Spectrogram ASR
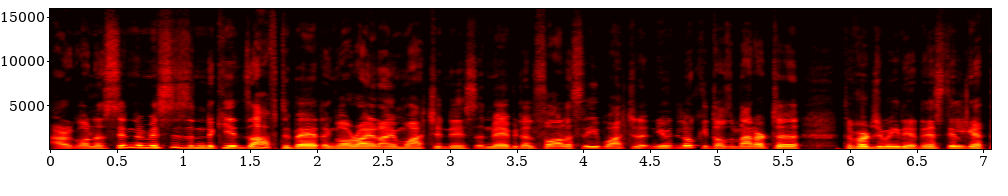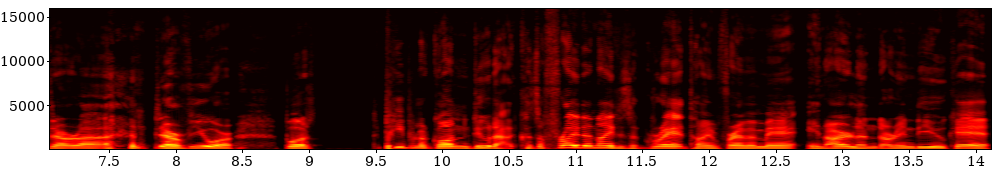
are going to send the missus and the kids off to bed and go right. I'm watching this, and maybe they'll fall asleep watching it. And you look, it doesn't matter to to Virgin Media; they still get their uh, their viewer. But people are going to do that because a Friday night is a great time for MMA in Ireland or in the UK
